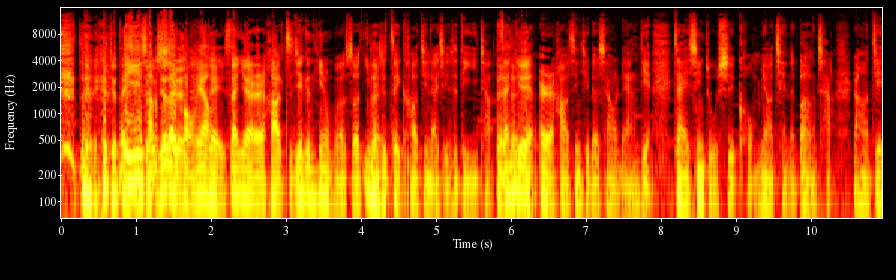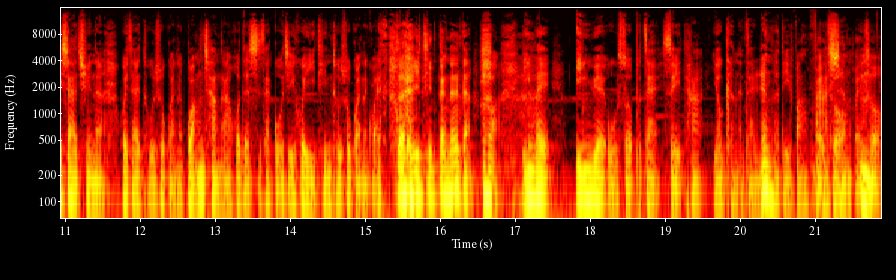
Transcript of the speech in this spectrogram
对，就在第一场就在孔庙。对，三月二号，直接跟听众朋友说，因为是最靠近的，而且是第一场。三月二号星期六下午两点，在新竹市孔庙前的广场。然后接下去呢，会在图书馆的广场啊，或者是在国际会议厅、图书馆的馆会议厅等等等。好，因为。音乐无所不在，所以它有可能在任何地方发生。没错，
